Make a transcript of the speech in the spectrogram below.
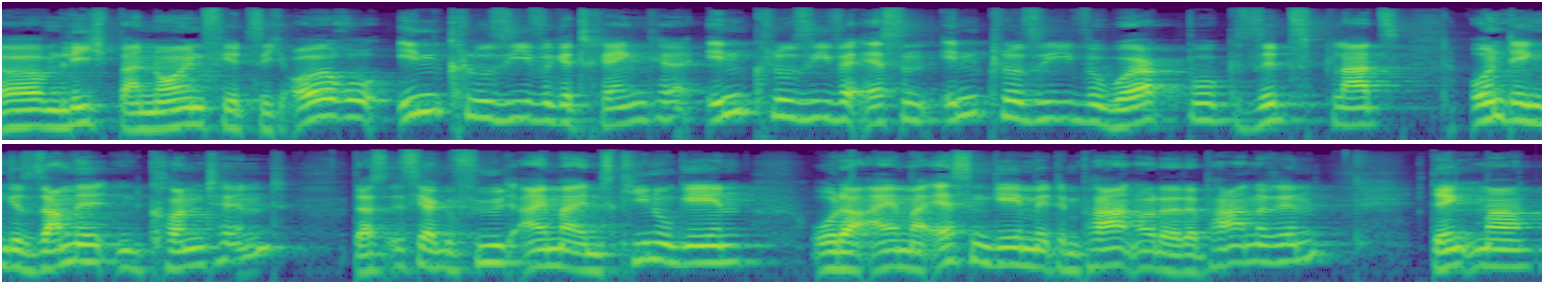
ähm, liegt bei 49 Euro, inklusive Getränke, inklusive Essen, inklusive Workbook, Sitzplatz und den gesammelten Content. Das ist ja gefühlt einmal ins Kino gehen oder einmal essen gehen mit dem Partner oder der Partnerin. Ich denke mal,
